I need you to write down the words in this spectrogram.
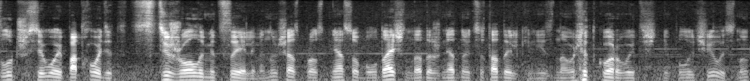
лучше всего и подходит с тяжелыми целями. Ну, сейчас просто не особо удачно, да, даже ни одной цитадельки ни из одного линкора вытащить не получилось. Ну,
